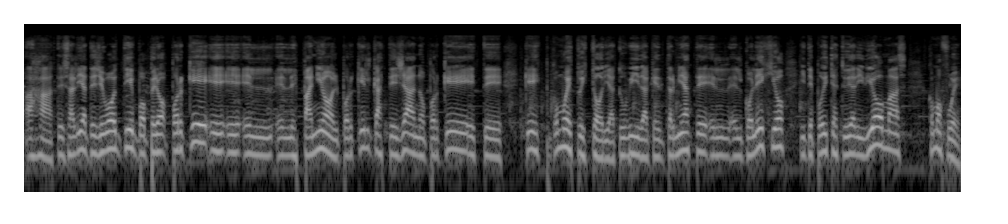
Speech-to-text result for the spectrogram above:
Ajá, te salía, te llevó tiempo, pero ¿por qué eh, eh, el, el, español? ¿Por qué el castellano? ¿Por qué, este, qué, cómo es tu historia, tu vida? Que terminaste el, el colegio y te pudiste estudiar idiomas, ¿cómo fue?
